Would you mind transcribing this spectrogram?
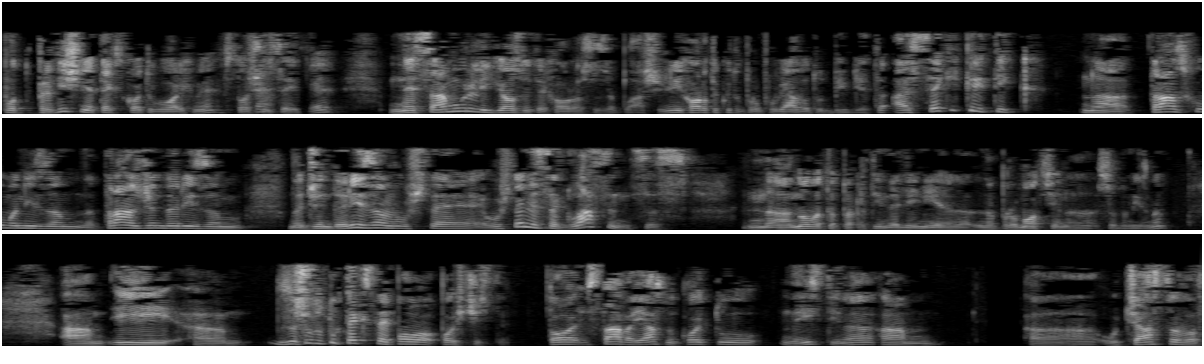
под предишния текст, който говорихме, 162, да. не само религиозните хора са заплашени, хората, които проповядват от Библията, а всеки критик на трансхуманизъм, на трансджендаризъм, на джендаризъм въобще, въобще не съгласен с на новата партийна линия на, промоция на содомизма, а, и, а, защото тук текстът е по, по-изчистен. То става ясно, който наистина а, а, участва в,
